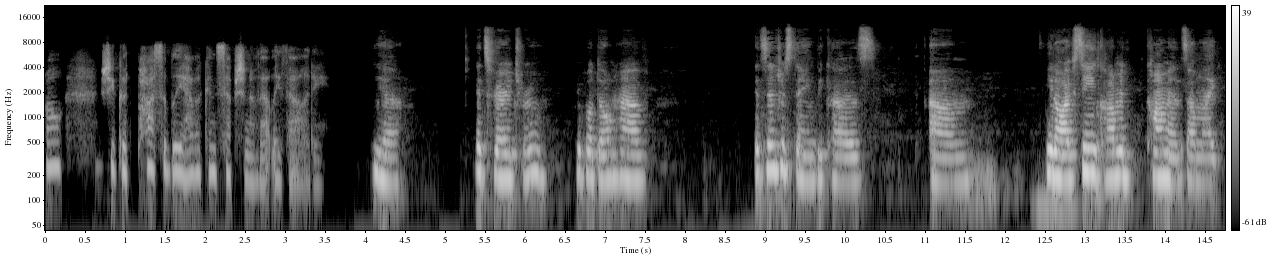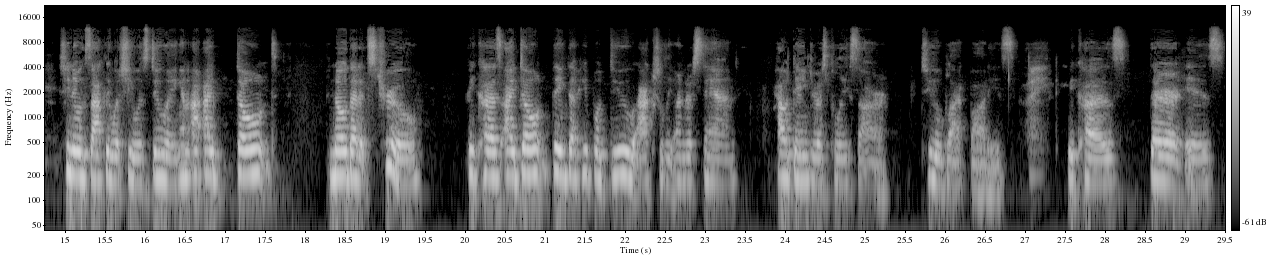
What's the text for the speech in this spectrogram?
how she could possibly have a conception of that lethality Yeah, it's very true. People don't have. It's interesting because, um, you know, I've seen comment comments. I'm like, she knew exactly what she was doing, and I, I don't know that it's true because I don't think that people do actually understand how dangerous police are to Black bodies right because there is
